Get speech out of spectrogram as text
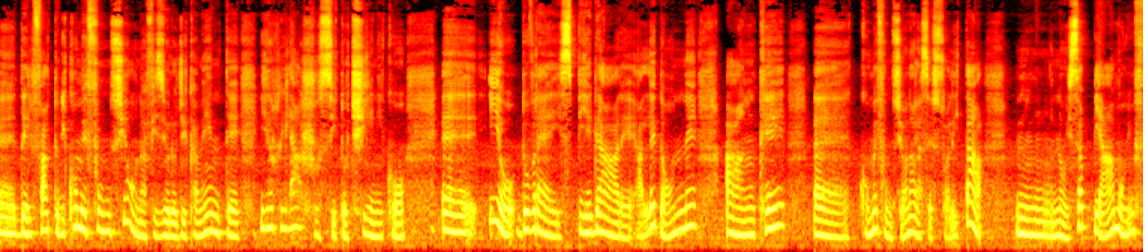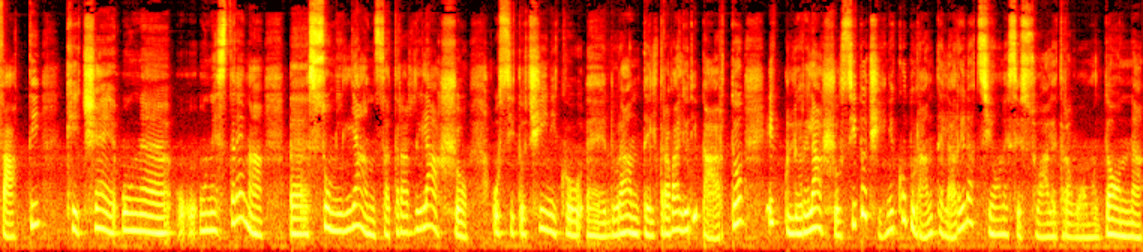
eh, del fatto di come funziona fisiologicamente il rilascio ossitocinico, eh, io dovrei spiegare alle donne anche eh, come funziona la sessualità. Mm, noi sappiamo infatti che c'è un, un'estrema eh, somiglianza tra il rilascio ossitocinico eh, durante il travaglio di parto e il rilascio ossitocinico durante la relazione sessuale tra uomo e donna.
